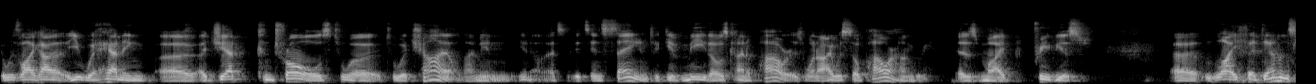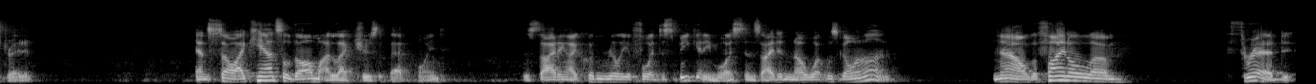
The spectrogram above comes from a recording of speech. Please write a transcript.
It was like I, you were handing uh, a jet controls to a to a child. I mean, you know, that's it's insane to give me those kind of powers when I was so power hungry, as my previous uh, life had demonstrated. And so I canceled all my lectures at that point, deciding I couldn't really afford to speak anymore since I didn't know what was going on. Now, the final um, thread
